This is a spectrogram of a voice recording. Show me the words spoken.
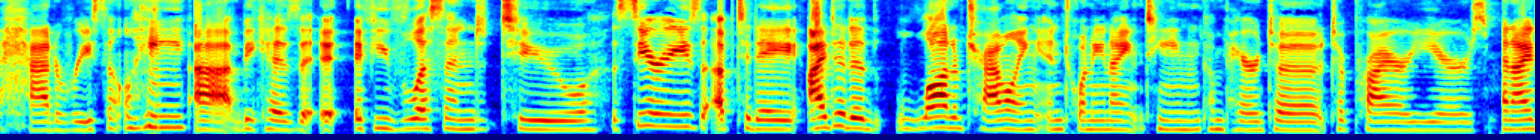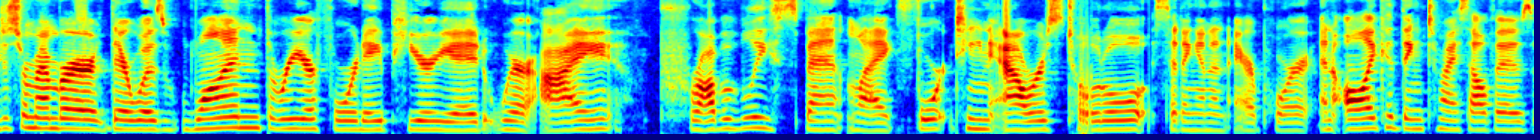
had recently, uh, because if you've listened to the series up to date, I did a lot of traveling in 2019 compared to, to prior years. And I just remember there was one three or four day period where I probably spent like 14 hours total sitting in an airport. And all I could think to myself is,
